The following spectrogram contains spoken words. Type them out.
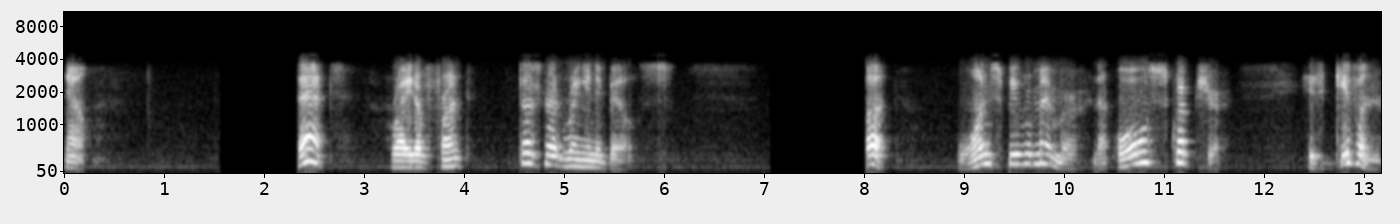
Now, that right up front does not ring any bells. But once we remember that all Scripture is given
